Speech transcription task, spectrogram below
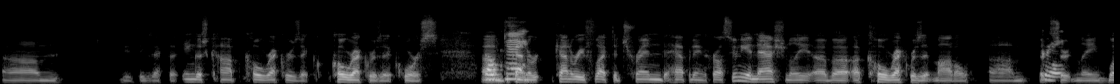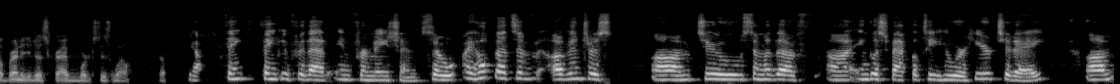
um, the exact English comp co-requisite co-requisite course um, Okay. kind of kind of reflect a trend happening across SUNY and nationally of a, a co-requisite model. Um, but Great. certainly, what Brenda just described works as well. So. Yeah, thank, thank you for that information. So I hope that's of, of interest um, to some of the uh, English faculty who are here today. Um,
